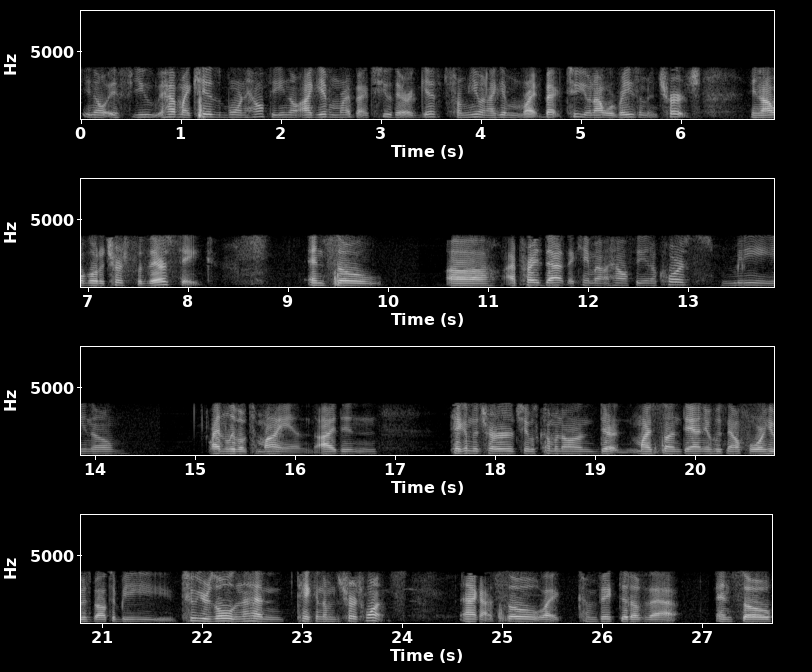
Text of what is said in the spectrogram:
you know if you have my kids born healthy you know I give them right back to you. They're a gift from you and I give them right back to you and I will raise them in church and I will go to church for their sake. And so uh I prayed that they came out healthy. And of course me you know I didn't live up to my end. I didn't take him to church. It was coming on my son Daniel, who's now four. He was about to be two years old, and I hadn't taken him to church once. And I got so like convicted of that, and so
